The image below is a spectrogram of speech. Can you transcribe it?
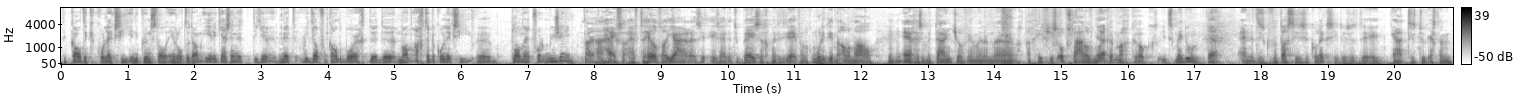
de Kaldik-collectie in de kunsthal in Rotterdam. Erik, jij zei je met Joop van Kaldenborg de, de man achter de collectie, uh, plan hebt voor het museum? Nou ja, hij heeft, hij heeft heel veel jaren is hij natuurlijk bezig met het idee van... moet ik dit nou allemaal mm -hmm. ergens in mijn tuintje of in mijn uh, archiefjes opslaan... of moet ja. ik, mag ik er ook iets mee doen? Ja. En het is een fantastische collectie. Dus het, ja, het is natuurlijk echt een...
